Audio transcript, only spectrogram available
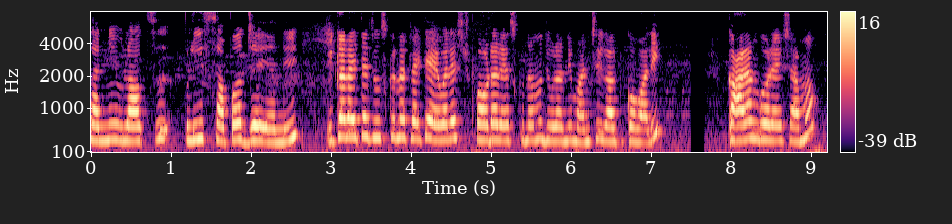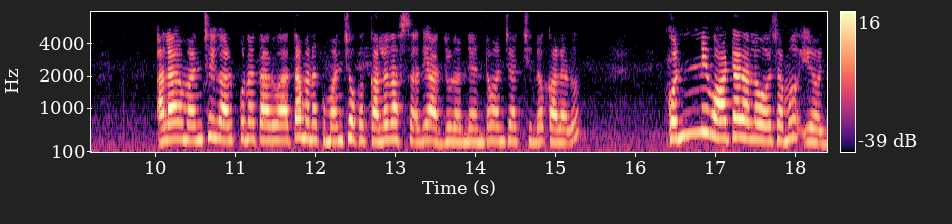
Kanni vlogs please support చేయండి. ఇక్కడైతే చూసుకున్నట్లయితే ఎవరెస్ట్ పౌడర్ వేసుకున్నాము. చూడండి మంచిగా కలుపుకోవాలి. కారం కూడా వేసాము. అలా మంచిగా కలుపుకున్న తర్వాత మనకు మంచి ఒక కలర్ వస్తుంది. అది చూడండి ఎంత మంచిగా వచ్చిందో కలరు కొన్ని వాటర్ అలా పోసాము. ఈ-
